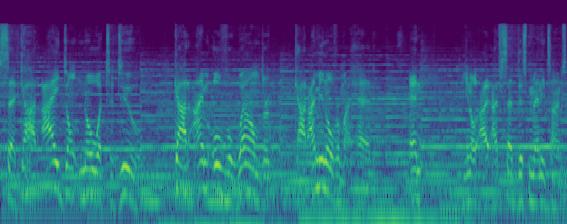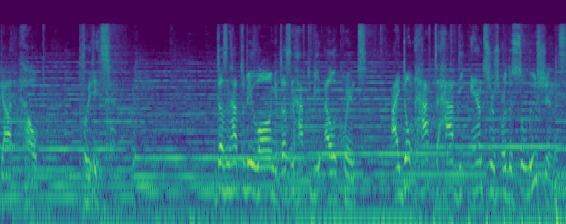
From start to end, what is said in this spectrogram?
said, God, I don't know what to do. God, I'm overwhelmed, or God, I'm in over my head. And you know, I, have said this many times God, help, please. It doesn't have to be long, it doesn't have to be eloquent. I don't have to have the answers or the solutions.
